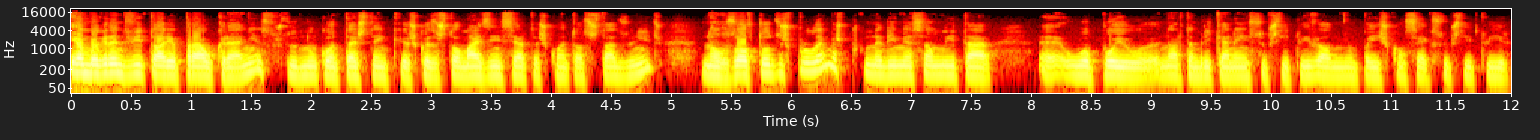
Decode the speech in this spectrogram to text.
é uma grande vitória para a Ucrânia, sobretudo num contexto em que as coisas estão mais incertas quanto aos Estados Unidos. Não resolve todos os problemas, porque na dimensão militar eh, o apoio norte-americano é insubstituível, nenhum país consegue substituir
